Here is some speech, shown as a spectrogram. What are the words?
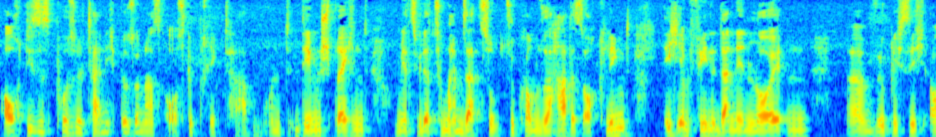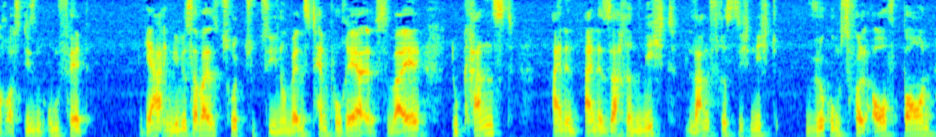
auch dieses Puzzleteil nicht besonders ausgeprägt haben. Und dementsprechend, um jetzt wieder zu meinem Satz zurückzukommen, so hart es auch klingt, ich empfehle dann den Leuten äh, wirklich sich auch aus diesem Umfeld ja in gewisser Weise zurückzuziehen und wenn es temporär ist, weil du kannst eine, eine Sache nicht langfristig nicht wirkungsvoll aufbauen,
